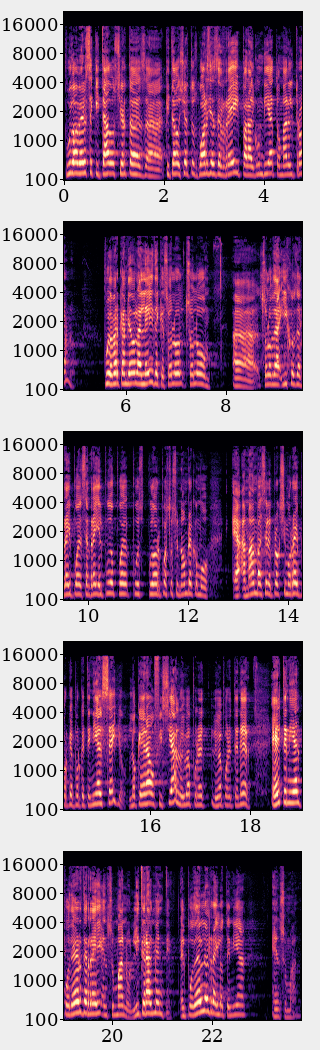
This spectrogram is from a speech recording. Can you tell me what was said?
Pudo haberse quitado, ciertas, ah, quitado ciertos guardias del rey para algún día tomar el trono. Pudo haber cambiado la ley de que solo, solo, uh, solo hijos del rey pueden ser rey. Él pudo, haber puesto su nombre como eh, Amán va a ser el próximo rey. ¿Por qué? Porque tenía el sello. Lo que era oficial lo iba a poner, lo iba a poder tener. Él tenía el poder de rey en su mano, literalmente. El poder del rey lo tenía en su mano.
